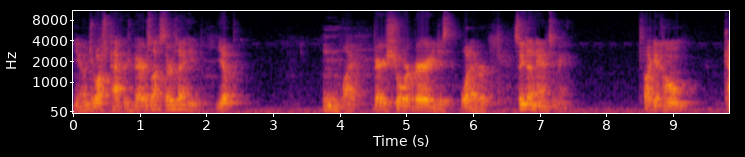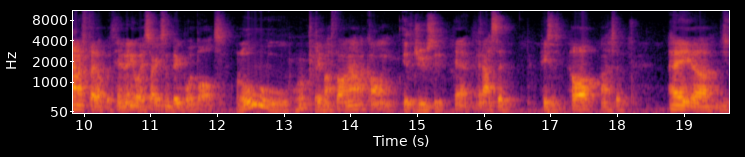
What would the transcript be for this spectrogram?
"You know, did you watch Packers Bears last Thursday?" He, "Yep." Mm. like very short, very just whatever. So he doesn't answer me. So I get home, kind of fed up with him anyway. So I get some big boy balls. Ooh. Okay. Get my phone out. I call him. Get juicy. Yeah, and I said, he says, hello. I said, hey, uh, did you,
